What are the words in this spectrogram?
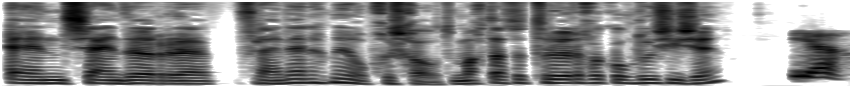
En zijn er uh, vrij weinig mee opgeschoten. Mag dat de treurige conclusie zijn? Ja,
